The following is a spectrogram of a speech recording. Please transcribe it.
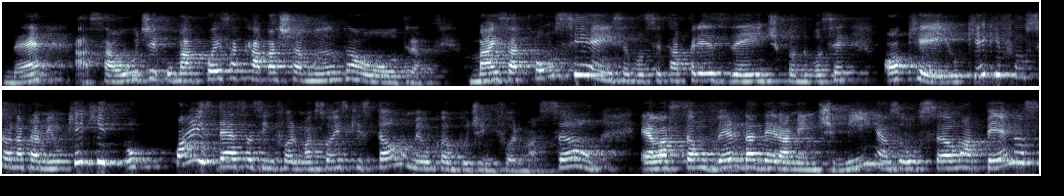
né? A saúde, uma coisa acaba chamando a outra. Mas a consciência, você está presente quando você, ok, o que que funciona para mim? O que que, o, quais dessas informações que estão no meu campo de informação, elas são verdadeiramente minhas ou são apenas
